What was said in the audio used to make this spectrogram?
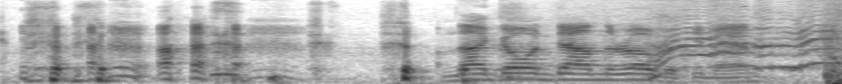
I'm not going down the road with you, man.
